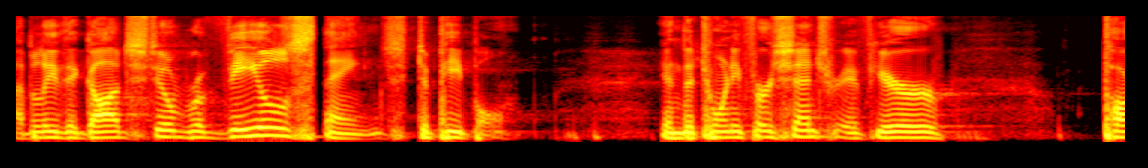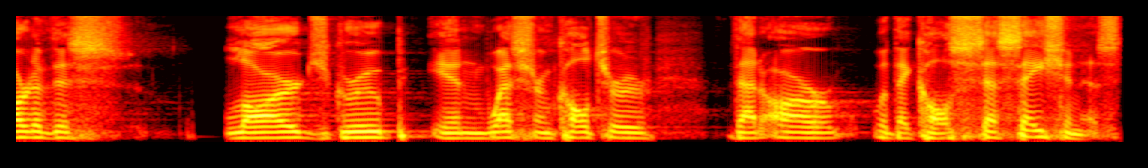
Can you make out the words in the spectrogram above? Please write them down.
I believe that God still reveals things to people in the 21st century. If you're part of this large group in Western culture that are what they call cessationists.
